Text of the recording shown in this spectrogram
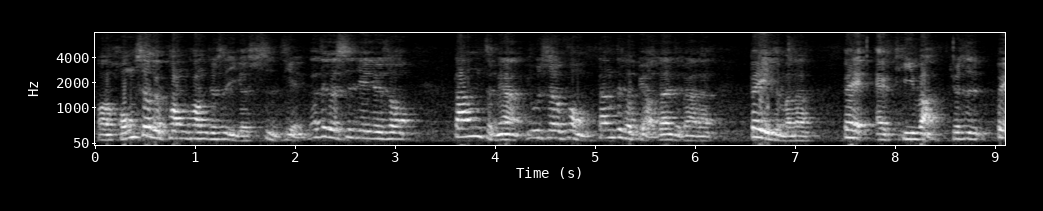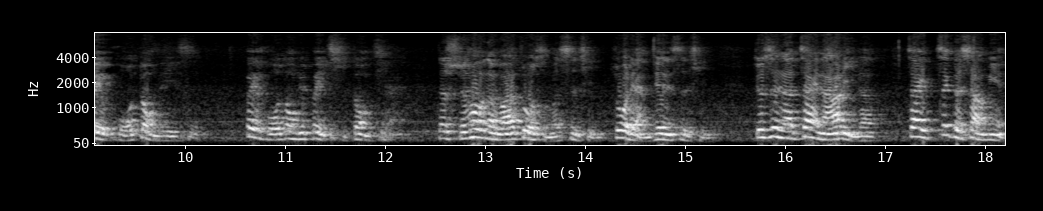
呃，红色的框框就是一个事件。那这个事件就是说，当怎么样，user form，当这个表单怎么样呢？被什么呢？被 active，就是被活动的意思。被活动就被启动起来的时候呢，我要做什么事情？做两件事情，就是呢，在哪里呢？在这个上面。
